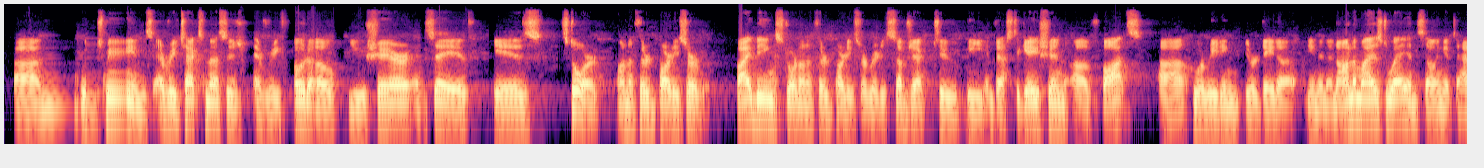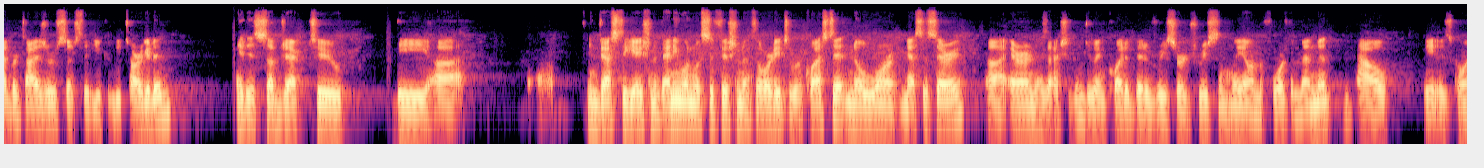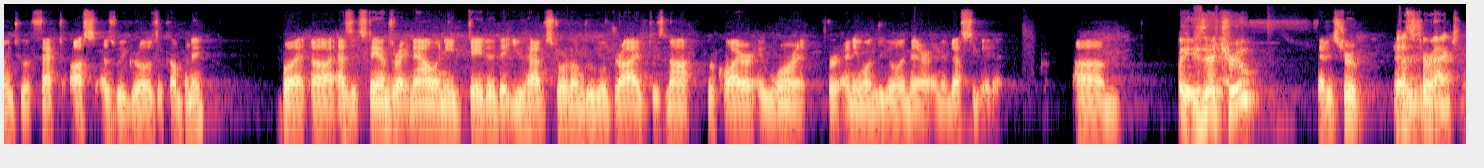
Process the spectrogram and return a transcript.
um, which means every text message, every photo you share and save is stored on a third party server. By being stored on a third party server, it is subject to the investigation of bots uh, who are reading your data in an anonymized way and selling it to advertisers such that you can be targeted. It is subject to the uh, uh, investigation of anyone with sufficient authority to request it, no warrant necessary. Uh, Aaron has actually been doing quite a bit of research recently on the Fourth Amendment and how is going to affect us as we grow as a company. But uh, as it stands right now, any data that you have stored on Google Drive does not require a warrant for anyone to go in there and investigate it. Um, Wait, is that true? that is true. That's correct.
